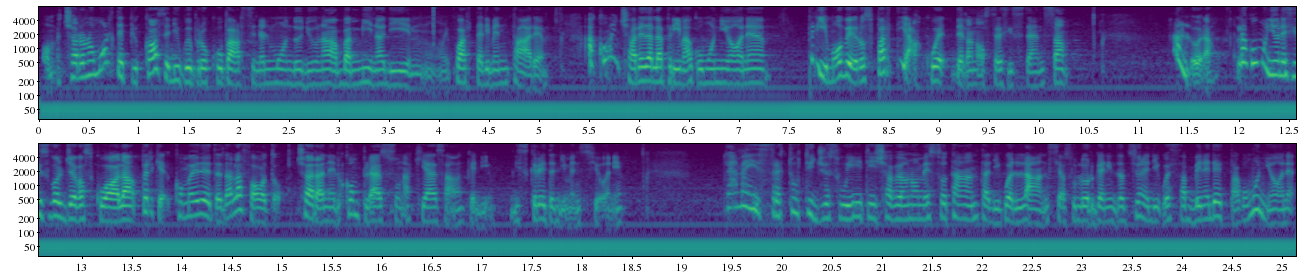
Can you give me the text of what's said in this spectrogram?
Oh, c'erano molte più cose di cui preoccuparsi nel mondo di una bambina di mh, mm, quarta elementare a cominciare dalla prima comunione, primo vero spartiacque della nostra esistenza. Allora, la comunione si svolgeva a scuola perché, come vedete dalla foto, c'era nel complesso una chiesa anche di discrete dimensioni. La maestra e tutti i gesuiti ci avevano messo tanta di quell'ansia sull'organizzazione di questa benedetta comunione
